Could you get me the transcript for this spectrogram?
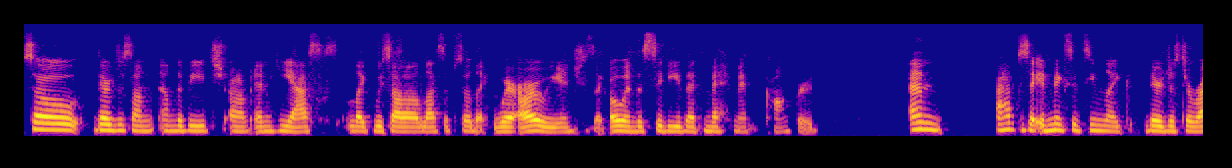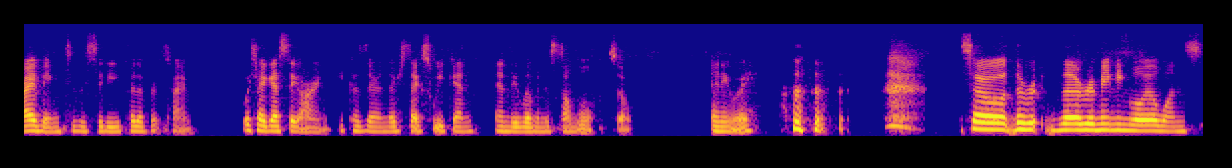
so they're just on on the beach um, and he asks like we saw last episode like where are we? And she's like oh in the city that mehmet conquered. And i have to say it makes it seem like they're just arriving to the city for the first time which i guess they aren't because they're in their sex weekend and they live in istanbul. So anyway. So the the remaining loyal ones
